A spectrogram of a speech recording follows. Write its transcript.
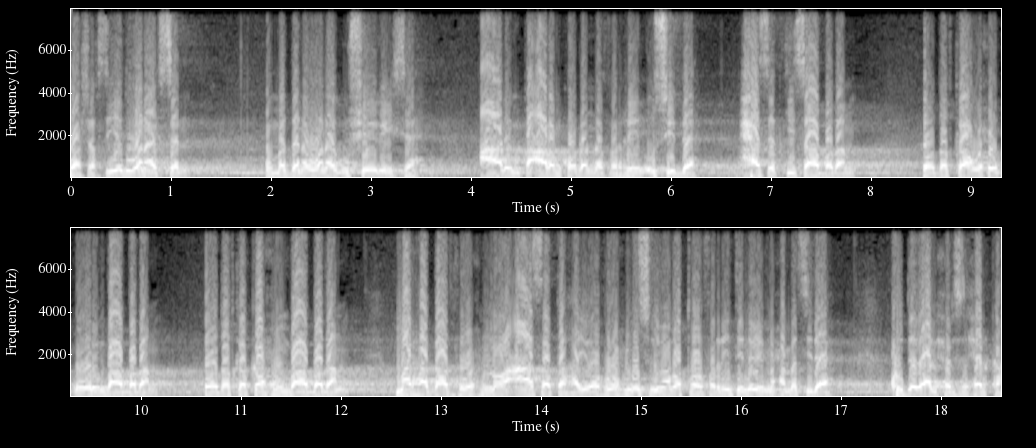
waa shakhsiyad wanaagsan. Ummaddana wanaag u sheegaysa. Caalimka caalamkao dhanna farriin u sida xasadkiisaa badan oo dadkaan wax u quurin baa badan oo dadka ka xun baa badan. Mar haddaad ruux noocaasa tahay oo ruux muslimaba taho farriinta nebi moxamed sidaa ku dadaal xirsixirka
